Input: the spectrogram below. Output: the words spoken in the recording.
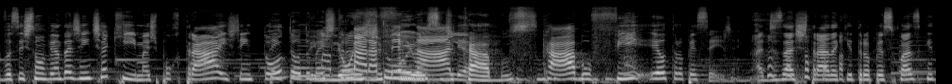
vocês estão vendo a gente aqui, mas por trás tem todo toda uma uma Milhões de fios, de cabos. Cabo, fi, eu tropecei, gente. A desastrada aqui tropeçou quase que.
